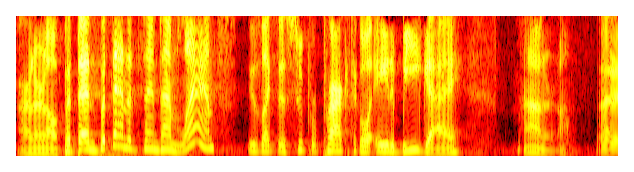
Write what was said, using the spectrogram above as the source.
I don't know. But then but then at the same time, Lance is like this super practical A to B guy. I don't know. Uh,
